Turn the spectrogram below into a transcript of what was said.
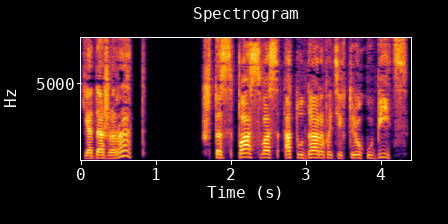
Я даже рад, что спас вас от ударов этих трех убийц,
